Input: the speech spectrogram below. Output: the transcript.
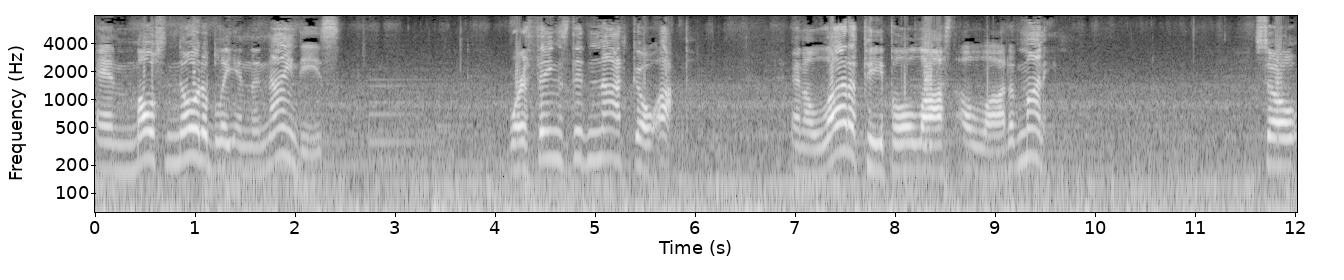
and most notably in the 90s, where things did not go up. And a lot of people lost a lot of money. So,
